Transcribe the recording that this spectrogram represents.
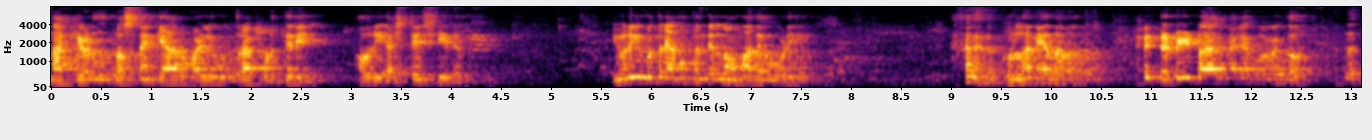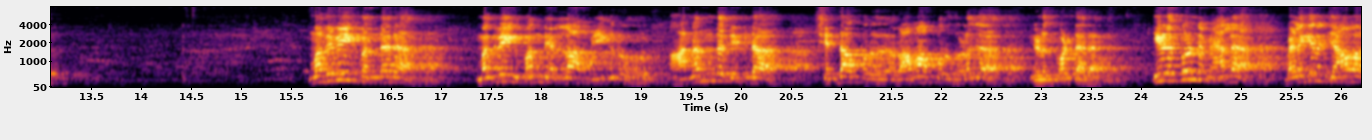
ನಾ ಕೇಳಿದ ಪ್ರಶ್ನೆಗೆ ಯಾರು ಹೊಳ್ಳಿ ಉತ್ತರ ಕೊಡ್ತೀರಿ? ಅವ್ರಿಗೆ ಅಷ್ಟೇ ಸೀರೆ. ಅದು ಇವ್ರಿಗೆ ಮಾತ್ರ ಏನೂ ತಂದಿಲ್ಲ, ನಾವು ಮಾದೇವಗಳಿಗೆ ಕುಲ್ಲನೇ ಅದಾರ ಡೆಬಿಟ್ ಆದ ಮೇಲೆ ಹೋಗ್ಬೇಕು ಅವ್ರು. ಮದುವೆಗೆ ಬಂದಾರ. ಮದುವೆಗೆ ಬಂದ ಎಲ್ಲ ಬೀಗರು ಆನಂದದಿಂದ ಸಿದ್ದಾಪುರ, ರಾಮಾಪುರದೊಳಗೆ ಇಳ್ಕೊಂಡಾರ. ಇಳ್ಕೊಂಡ ಮ್ಯಾಲ ಬೆಳಗಿನ ಜಾವ,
